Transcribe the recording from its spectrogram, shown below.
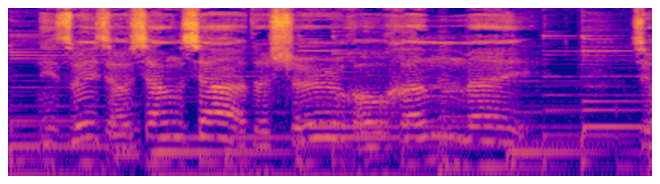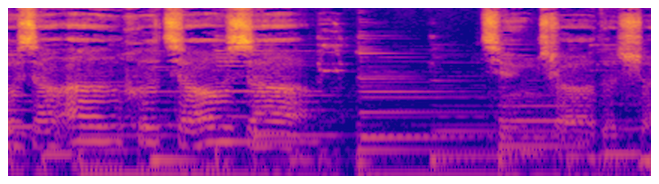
你嘴角向下的时候很美，就像安河桥下。清澈的水，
